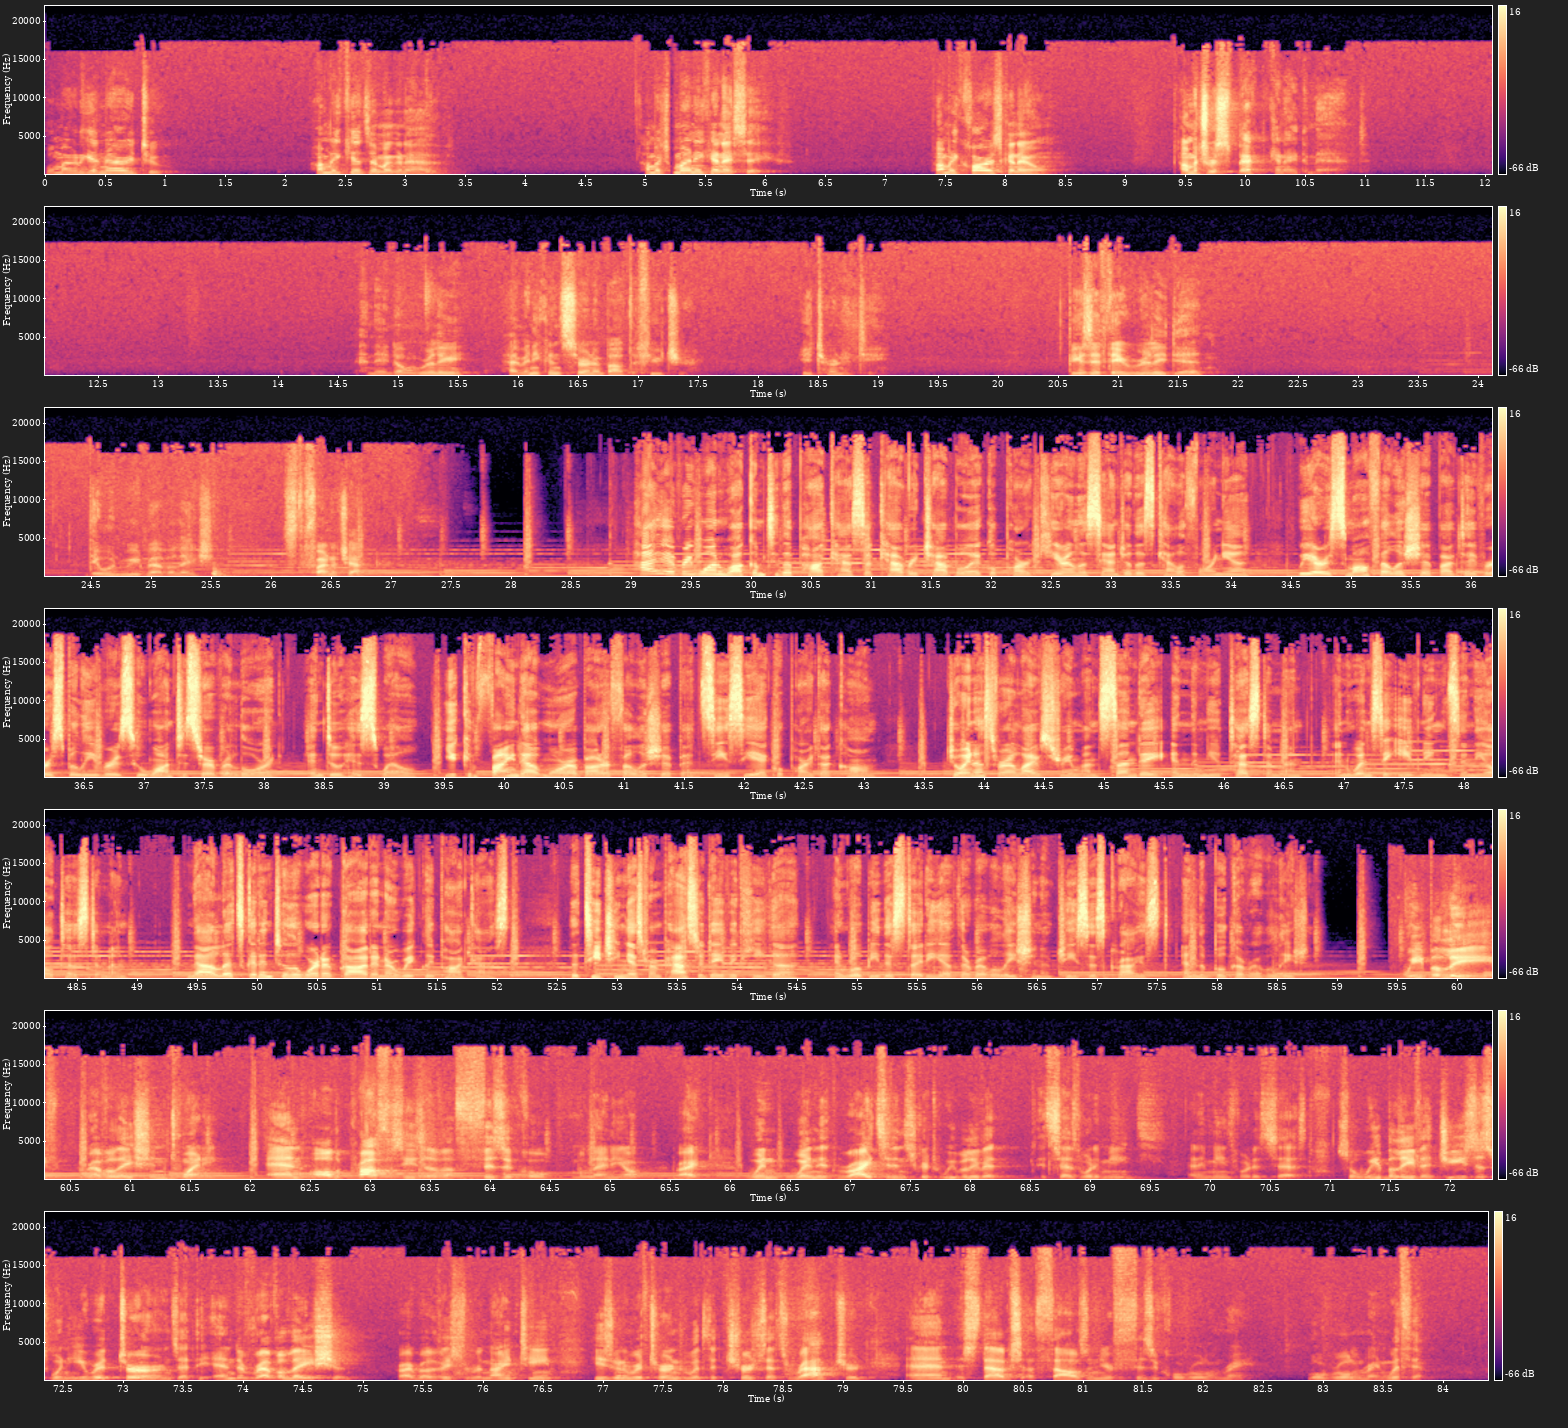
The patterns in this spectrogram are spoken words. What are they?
Who am I going to get married to? How many kids am I going to have? How much money can I save? How many cars can I own? How much respect can I demand? And they don't really have any concern about the future, eternity. Because if they really did, they would read Revelation. It's the final chapter. Hi, everyone. Welcome to the podcast of Calvary Chapel Echo Park here in Los Angeles, California. We are a small fellowship of diverse believers who want to serve our Lord and do His will. You can find out more about our fellowship at ccechopark.com. Join us for our live stream on Sunday in the New Testament and Wednesday evenings in the Old Testament. Now, let's get into the Word of God in our weekly podcast. The teaching is from Pastor David Higa and will be the study of the revelation of Jesus Christ and the book of Revelation. We believe Revelation 20 and all the prophecies of a physical millennial, right? When, when it writes it in Scripture, we believe it, it says what it means and it means what it says. So we believe that Jesus, when he returns at the end of Revelation, right, Revelation 19, he's going to return with the church that's raptured and establish a thousand year physical rule and reign. We'll rule and reign with him,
